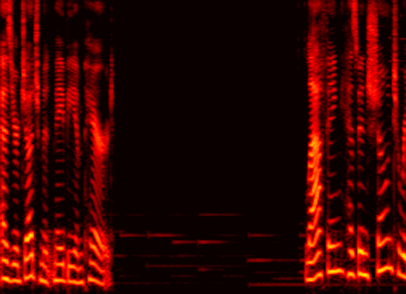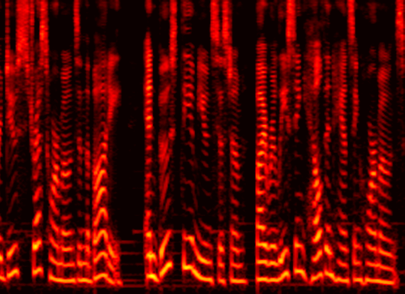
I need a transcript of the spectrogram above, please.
as your judgment may be impaired. Laughing has been shown to reduce stress hormones in the body and boost the immune system by releasing health enhancing hormones.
